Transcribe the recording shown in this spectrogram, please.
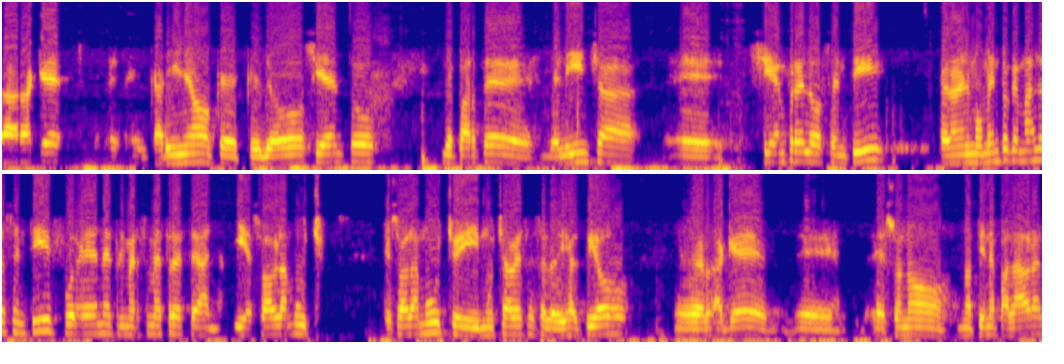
La verdad que eh, el cariño que, que yo siento de parte de- del hincha eh, siempre lo sentí, pero en el momento que más lo sentí fue en el primer semestre de este año y eso habla mucho. Eso habla mucho y muchas veces se lo dije al piojo. De verdad que eh, eso no, no tiene palabras,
